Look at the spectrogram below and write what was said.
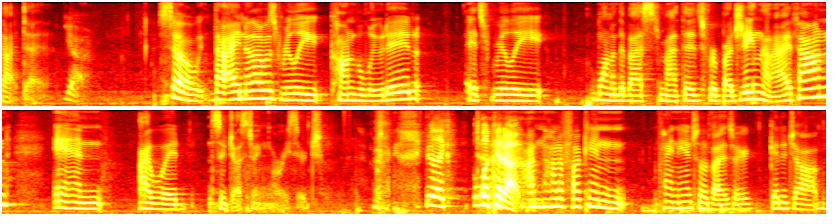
that debt. Yeah. So that I know that was really convoluted, it's really one of the best methods for budgeting that I found, and I would suggest doing more research. Okay. You're like, look it up. I'm not a fucking financial advisor. Get a job.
